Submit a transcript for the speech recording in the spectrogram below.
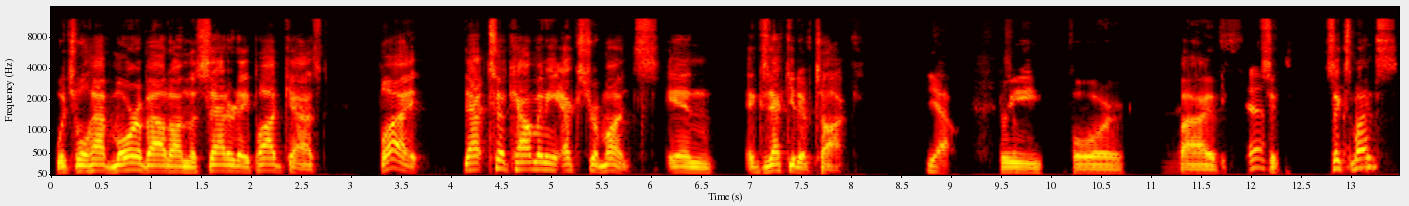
which we'll have more about on the Saturday podcast. But that took how many extra months in executive talk? Yeah. Three, four, five, Yeah. six, six months.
